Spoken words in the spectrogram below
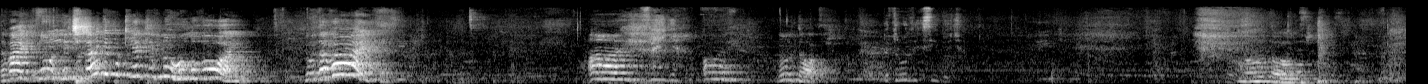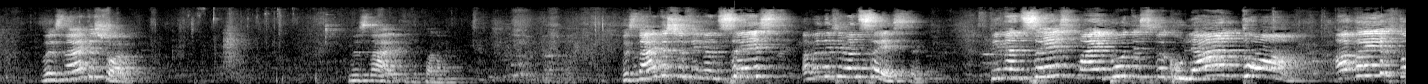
Давайте, ну не чекайте, поки я кивну головою. Ну давайте. Ай, ой, ну добре. Петро Олексійович. Ну добре. Ви знаєте що? Не знаєте, напевно. Ви знаєте, що фінансист, а ви не фінансисти. Фінансист має бути спекулянтом. А ви хто?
